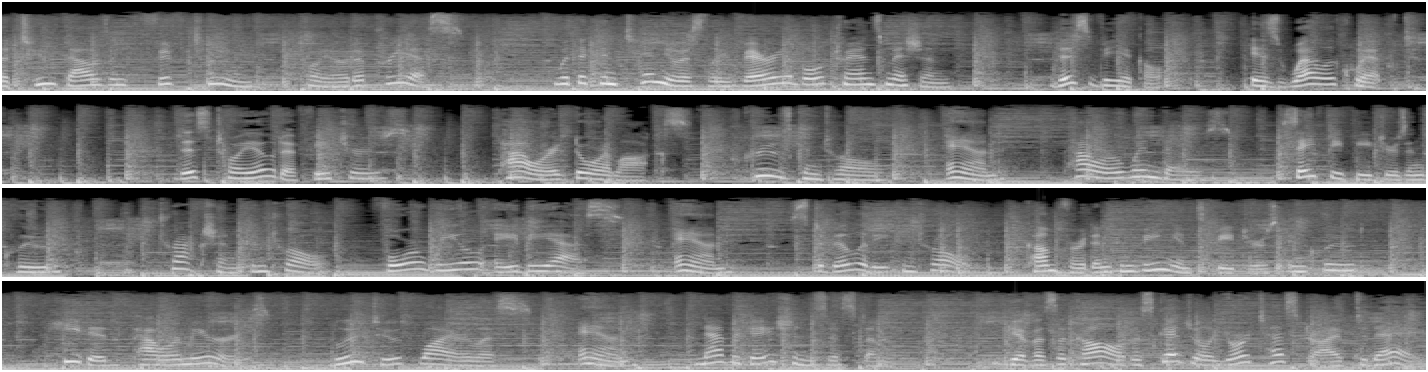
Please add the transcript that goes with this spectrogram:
the 2015 Toyota Prius. With a continuously variable transmission, this vehicle is well equipped. This Toyota features power door locks, cruise control, and power windows. Safety features include traction control, four-wheel ABS, and stability control. Comfort and convenience features include heated power mirrors, Bluetooth wireless, and navigation system. Give us a call to schedule your test drive today.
